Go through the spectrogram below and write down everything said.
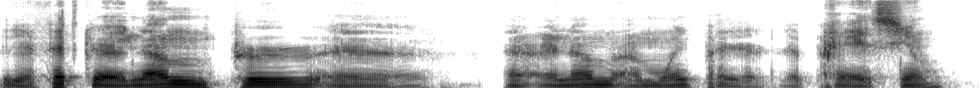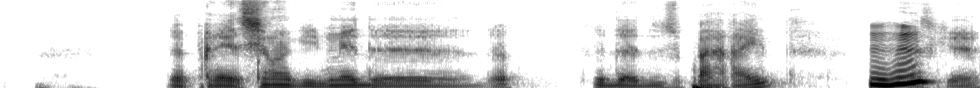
le fait qu'un homme peut. euh, un, un homme a moins de, pression, de pression, en guillemets, de, du paraître. Mhm. Parce que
